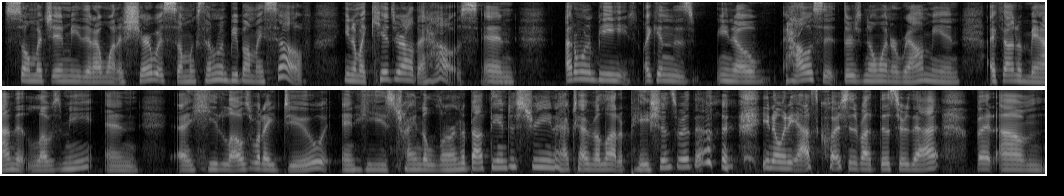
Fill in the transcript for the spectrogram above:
so much in me that I want to share with someone because I don't want to be by myself. You know, my kids are out of the house and I don't want to be like in this, you know, house that there's no one around me. And I found a man that loves me and uh, he loves what I do and he's trying to learn about the industry and I have to have a lot of patience with him, you know, when he asks questions about this or that. But um,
